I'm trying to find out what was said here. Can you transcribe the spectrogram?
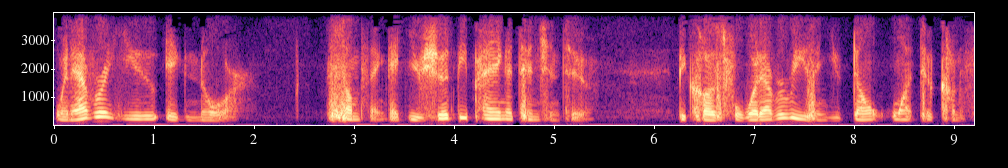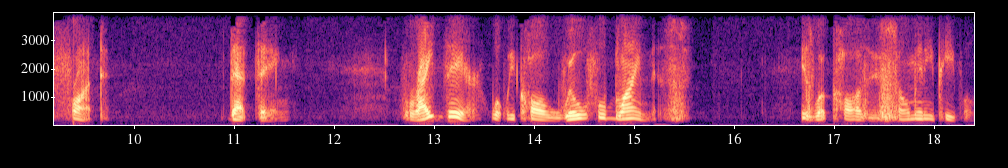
whenever you ignore something that you should be paying attention to because for whatever reason you don't want to confront that thing, right there, what we call willful blindness, is what causes so many people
